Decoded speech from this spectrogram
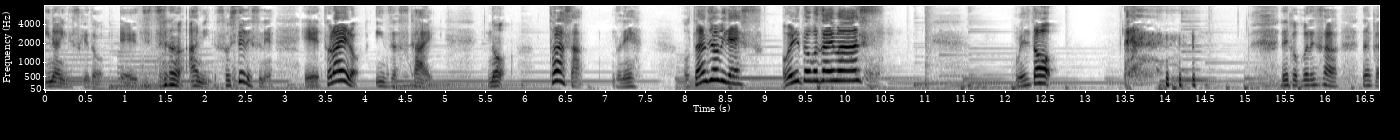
いないんですけど、えー実の兄、そしてですね、えートライロ・イン・ザ・スカイのトラさんのね、お誕生日です。おめでとうございます。おめでとう。で、ここでさ、なんか、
